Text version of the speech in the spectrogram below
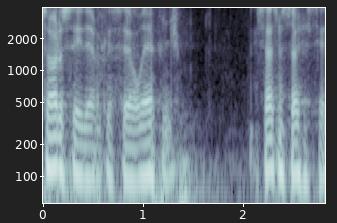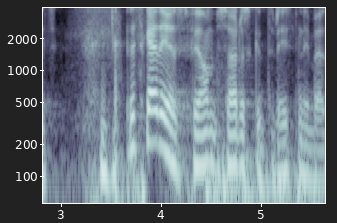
Sorosīdiem, kas ir liepiņš. Es esmu Sorosietis. Bet es skatījos filmu par Soros, ka tur īstenībā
